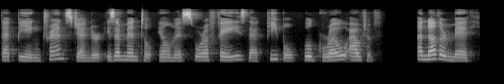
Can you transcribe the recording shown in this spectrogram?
that being transgender is a mental illness or a phase that people will grow out of. Another myth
